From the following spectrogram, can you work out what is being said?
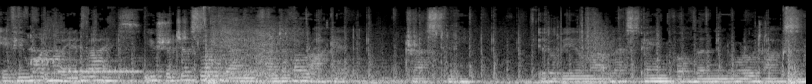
If you want my advice, you should just lay down in front of a rocket. Trust me, it'll be a lot less painful than the neurotoxin.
